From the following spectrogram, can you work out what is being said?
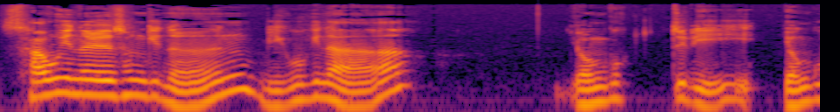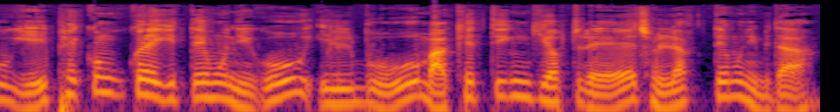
사후인을 섬기는 미국이나 영국들이 영국이 패권 국가이기 때문이고 일부 마케팅 기업들의 전략 때문입니다.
